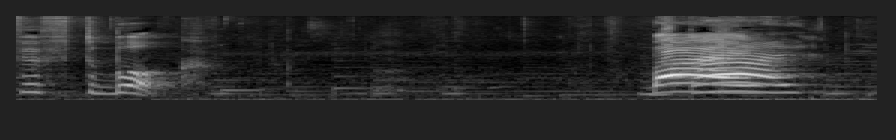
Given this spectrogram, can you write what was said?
fifth book. Bye. Bye.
